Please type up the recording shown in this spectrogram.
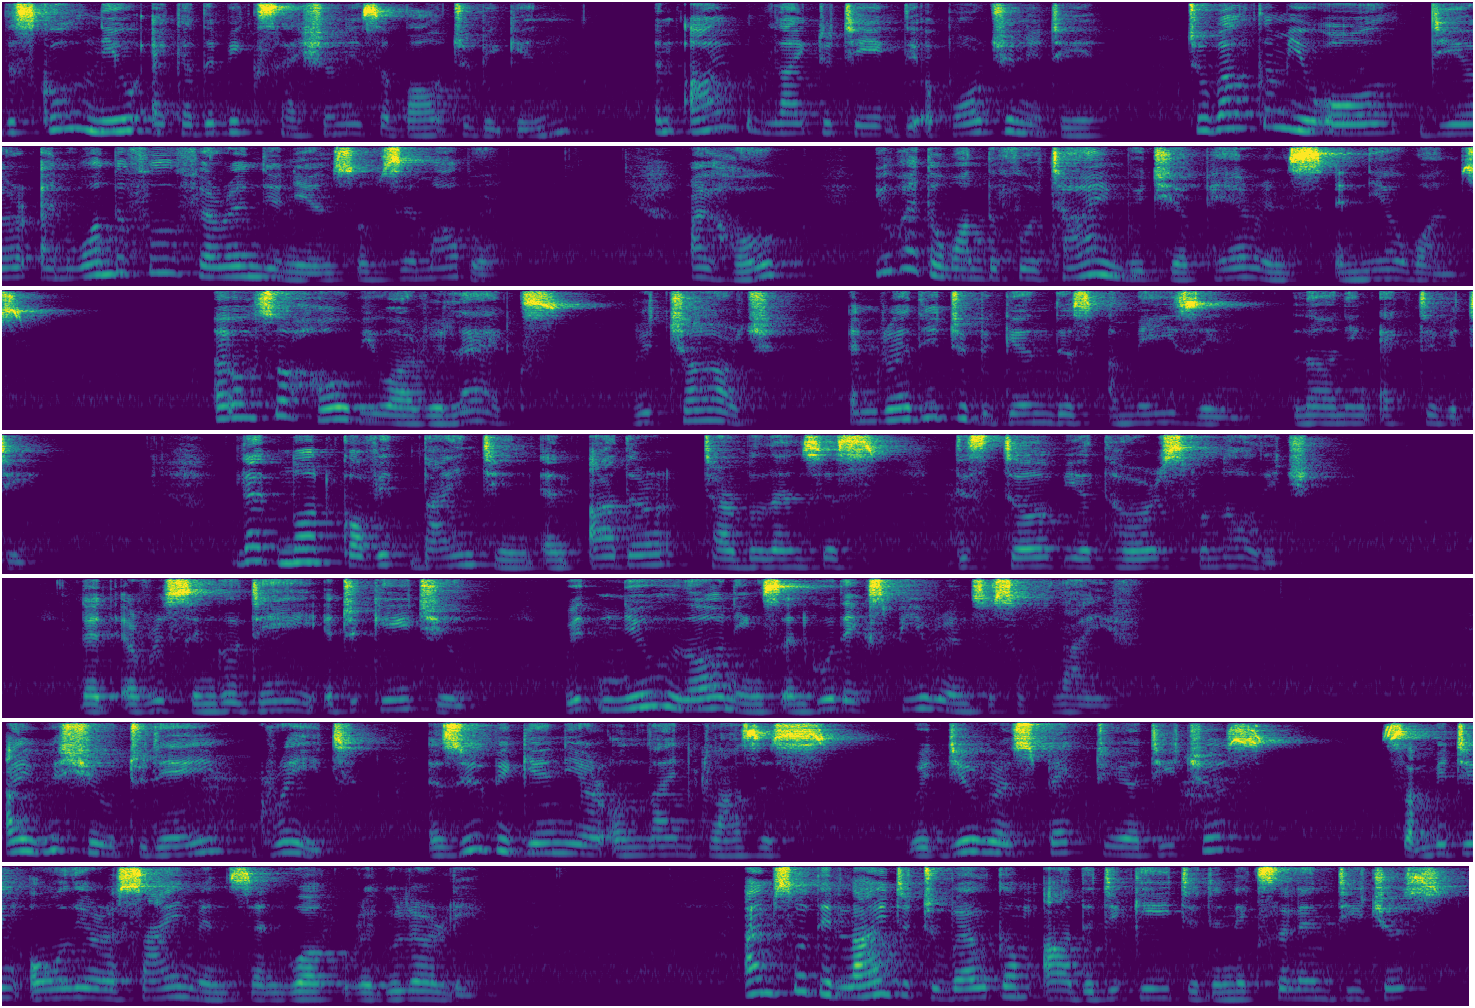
The school new academic session is about to begin, and I would like to take the opportunity to welcome you all, dear and wonderful Ferendinians of Zimbabwe. I hope you had a wonderful time with your parents and near ones. I also hope you are relaxed, recharged, and ready to begin this amazing learning activity. Let not COVID 19 and other turbulences disturb your thirst for knowledge. Let every single day educate you with new learnings and good experiences of life. I wish you today great as you begin your online classes with due respect to your teachers, submitting all your assignments and work regularly. I'm so delighted to welcome our dedicated and excellent teachers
